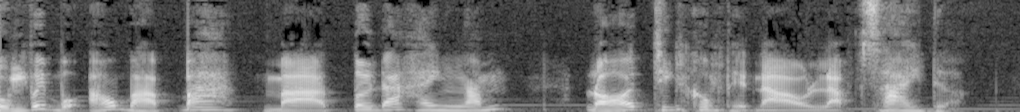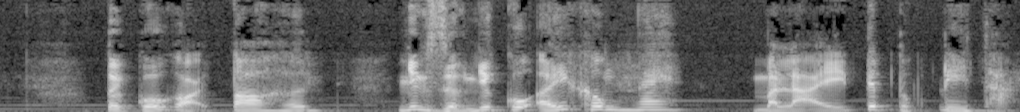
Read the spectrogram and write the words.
cùng với bộ áo bà ba mà tôi đã hay ngắm, đó chính không thể nào làm sai được. Tôi cố gọi to hơn, nhưng dường như cô ấy không nghe mà lại tiếp tục đi thẳng.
